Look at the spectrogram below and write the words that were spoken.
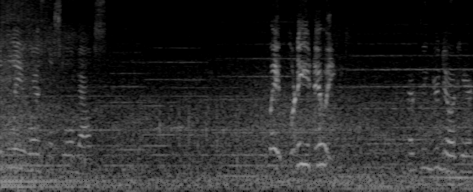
ugly with a slow mouse. Wait, what are you doing? Everything you're doing here.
